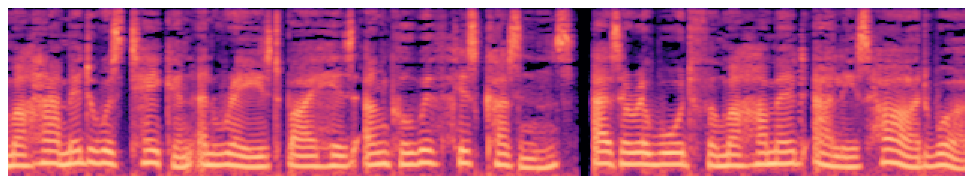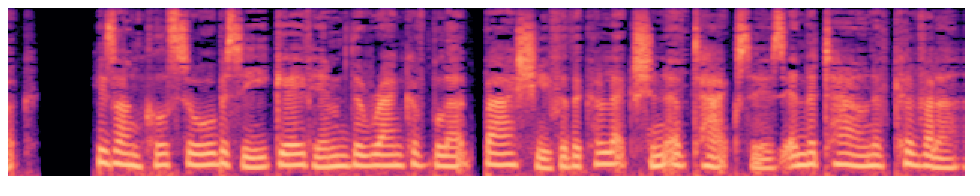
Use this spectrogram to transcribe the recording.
Muhammad was taken and raised by his uncle with his cousins. As a reward for Muhammad Ali's hard work, his uncle Sorbisi gave him the rank of Bulak Bashi for the collection of taxes in the town of Kavala.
